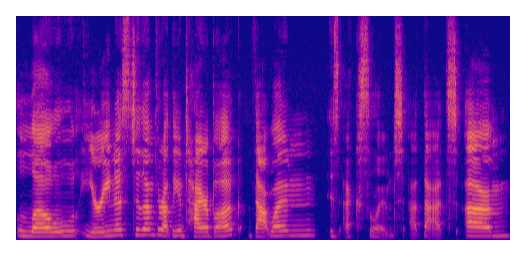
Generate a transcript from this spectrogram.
low eeriness to them throughout the entire book, that one is excellent at that. Um,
